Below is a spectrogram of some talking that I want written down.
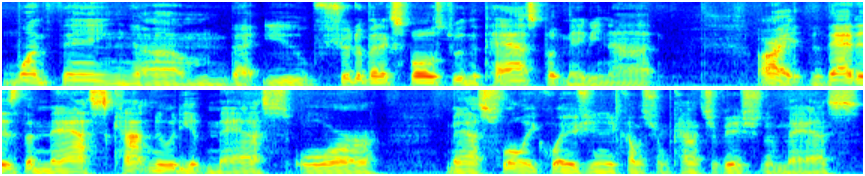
one thing um, that you should have been exposed to in the past, but maybe not. Alright, that is the mass, continuity of mass, or mass flow equation. It comes from conservation of mass.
